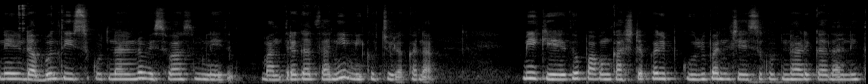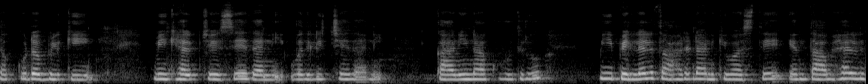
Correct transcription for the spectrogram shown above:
నేను డబ్బులు తీసుకుంటున్నానన్న విశ్వాసం లేదు. మంత్రగత అని మీకు చులకన. మీకేదో పాపం కష్టపడి కూలి పని చేసుకుంటున్నాడు కదా అని తక్కువ డబ్బులకి మీకు హెల్ప్ చేసేదాన్ని వదిలిచ్చేదాన్ని. కానీ నా కూతురు మీ పిల్లలతో ఆడడానికి వస్తే ఎంత అవహేళన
